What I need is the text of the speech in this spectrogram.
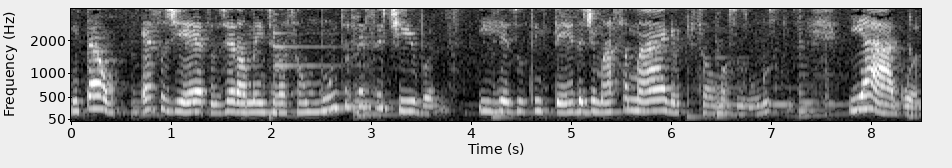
Então, essas dietas geralmente elas são muito restritivas e resultam em perda de massa magra, que são nossos músculos, e a água.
